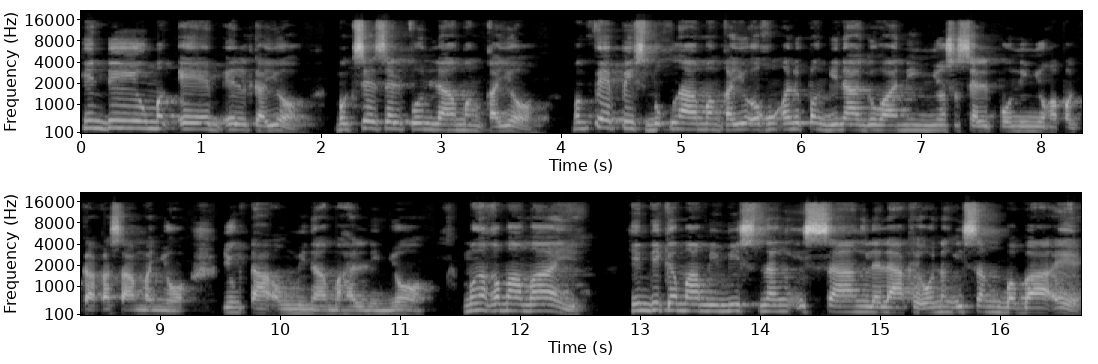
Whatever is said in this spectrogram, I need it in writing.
Hindi yung mag-EML kayo. Magse-cellphone lamang kayo. Magpe-Facebook lamang kayo o kung ano pang ginagawa ninyo sa cellphone ninyo kapag kakasama nyo yung taong minamahal ninyo. Mga kamamay, hindi ka mamimiss ng isang lalaki o ng isang babae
